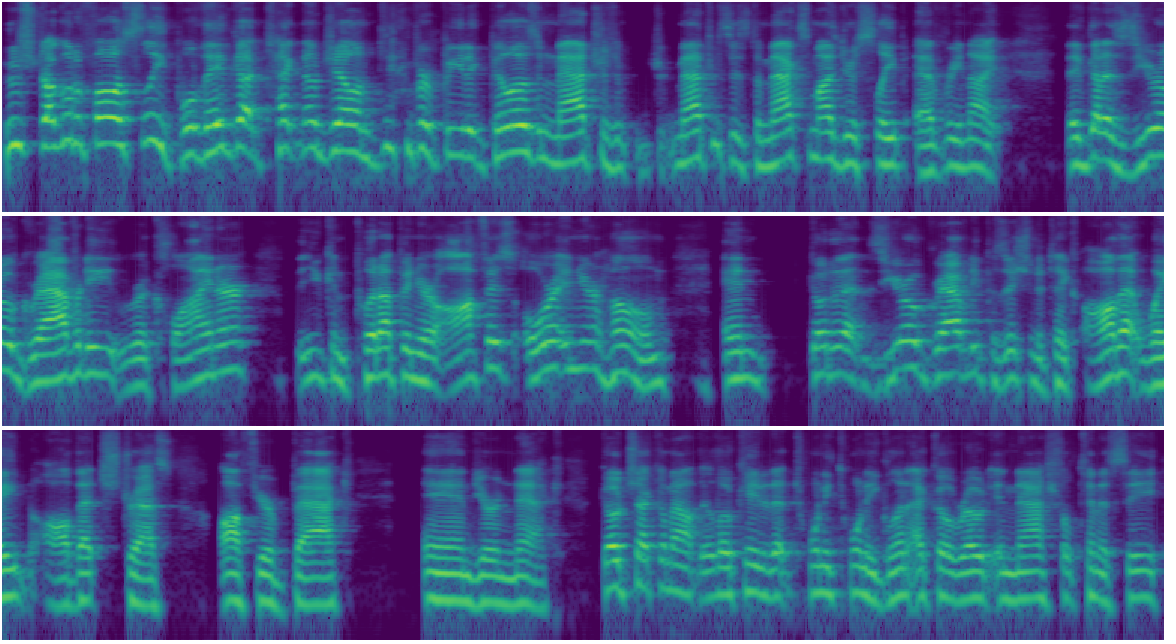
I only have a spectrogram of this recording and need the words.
who struggle to fall asleep. Well, they've got Technogel and Tempur-Pedic pillows and mattress, mattresses to maximize your sleep every night. They've got a zero gravity recliner that you can put up in your office or in your home and go to that zero gravity position to take all that weight and all that stress off your back and your neck. Go check them out. They're located at 2020 Glen Echo Road in Nashville, Tennessee.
